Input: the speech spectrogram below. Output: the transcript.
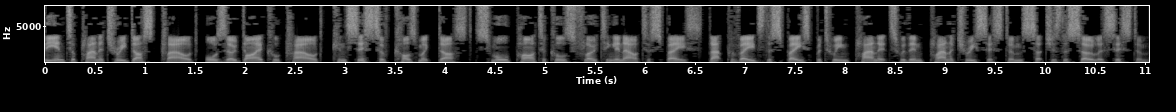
The interplanetary dust cloud, or zodiacal cloud, consists of cosmic dust small particles floating in outer space that pervades the space between planets within planetary systems such as the Solar System.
